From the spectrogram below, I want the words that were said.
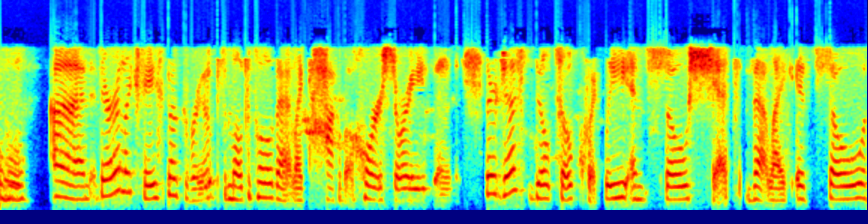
Mm-hmm. Um, there are like Facebook groups, multiple that like talk about horror stories and they're just built so quickly and so shit that like it's so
